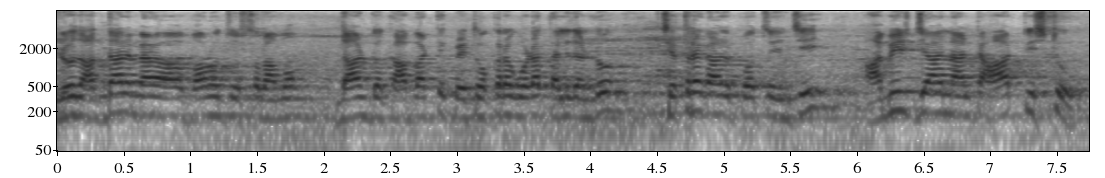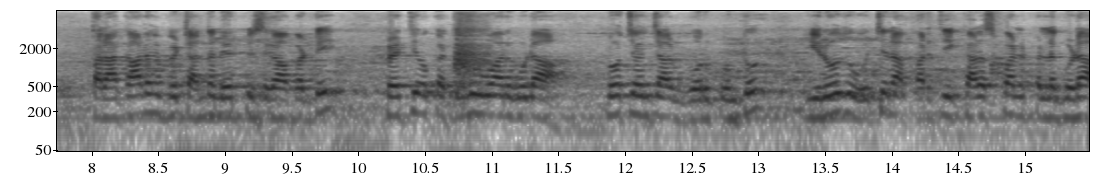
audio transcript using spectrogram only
ఈరోజు అద్దాల భవనం చూస్తున్నాము. దాంట్లో కాబట్టి ప్రతి ఒక్కరు కూడా తల్లిదండ్రులు చిత్రకళను ప్రోత్సహించి అమీర్ జాన్ లాంటి ఆర్టిస్టు తన అకాడమీ పెట్టి అందరూ నేర్పిస్తుంది కాబట్టి ప్రతి ఒక్క తెలుగు వారు కూడా ప్రోత్సహించాలని కోరుకుంటూ ఈరోజు వచ్చిన ప్రతి కరస్పాండెంట్ పిల్లలకు కూడా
